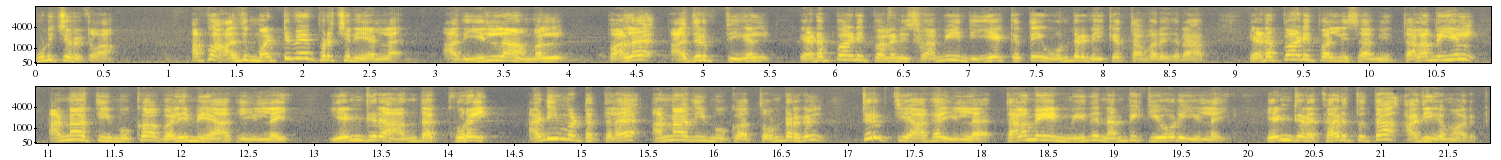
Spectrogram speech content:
முடிச்சிருக்கலாம். அப்போ அது மட்டுமே பிரச்சனை அல்ல. அது இல்லாமல் பல அதிருப்திகள் எடப்பாடி பழனிசாமி இந்த இயக்கத்தை ஒன்றிணைக்க தவறுகிறார். எடப்பாடி பழனிசாமி தலைமையில் அதிமுக வலிமையாக இல்லை என்கிற அந்த குறை அடிமட்டத்துல அதிமுக தொண்டர்கள் திருப்தியாக இல்லை. தலைமையின் மீது நம்பிக்கையோடு இல்லை என்கிற கருத்து தான் அதிகமா இருக்கு.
